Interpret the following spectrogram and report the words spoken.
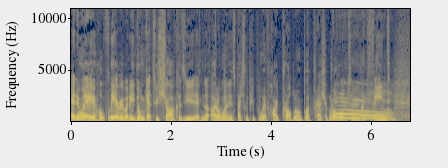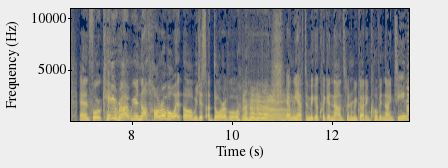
Anyway, hopefully everybody don't get too shocked because you, if no, I don't want especially people who have heart problem or blood pressure problem to like faint. And for K-Ra, we are not horrible at all. We're just adorable. Mm-hmm. and we have to make a quick announcement regarding COVID-19.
